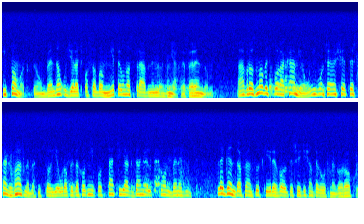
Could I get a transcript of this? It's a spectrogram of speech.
i pomoc, którą będą udzielać osobom niepełnosprawnym w dniach referendum. A w rozmowy z Polakami o włączają się też tak ważne dla historii Europy Zachodniej postaci jak Daniel Cohn-Bendit, legenda francuskiej rewolty 68 roku.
